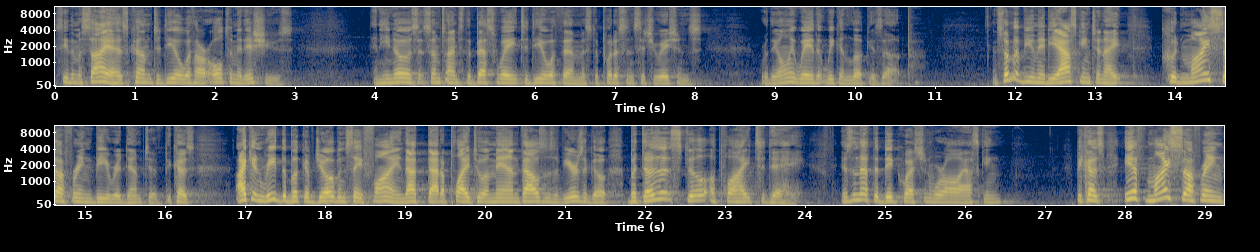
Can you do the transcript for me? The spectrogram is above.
See, the Messiah has come to deal with our ultimate issues, and he knows that sometimes the best way to deal with them is to put us in situations where the only way that we can look is up. And some of you may be asking tonight, could my suffering be redemptive? Because I can read the book of Job and say, fine, that, that applied to a man thousands of years ago, but does it still apply today? Isn't that the big question we're all asking? Because if my suffering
